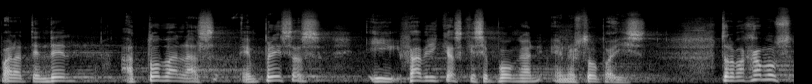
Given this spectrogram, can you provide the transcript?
para atender a todas las empresas y fábricas que se pongan en nuestro país. Trabajamos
